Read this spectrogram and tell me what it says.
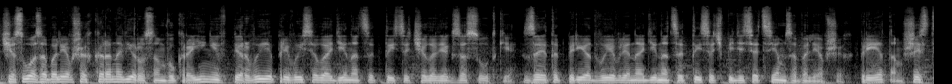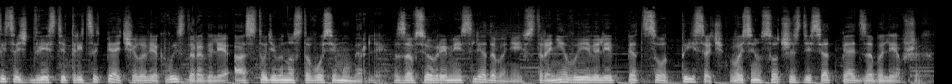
Число заболевших коронавирусом в Украине впервые превысило 11 тысяч человек за сутки. За этот период выявлено 11 тысяч 57 заболевших. При этом 6235 человек выздоровели, а 198 умерли. За все время исследований в стране выявили 500 тысяч 865 заболевших.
